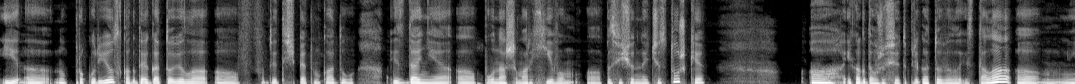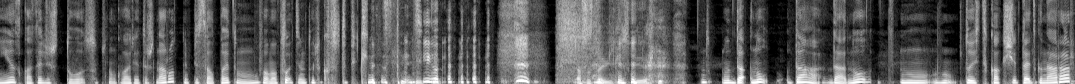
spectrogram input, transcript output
И э, ну, про курьез, когда я готовила э, в 2005 году издание по нашим архивам, посвященное частушке, а, и когда уже все это приготовила и сдала, а, мне сказали, что, собственно говоря, это же народ написал, поэтому мы вам оплатим только вступительную статью. А составительские? Ну да, ну да, да, ну, то есть как считать гонорар,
